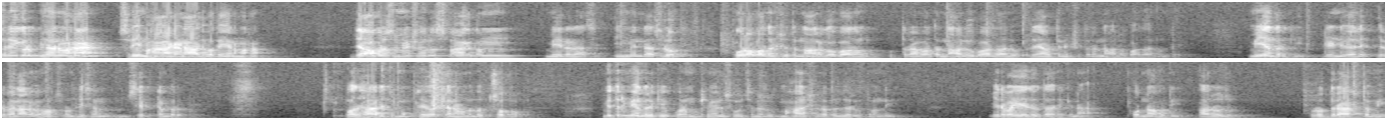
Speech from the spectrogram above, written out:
శ్రీ గురుభ్యో నమ శ్రీ మహాగణాధిపతయ నమ దేవప్రసమీక్షలు స్వాగతం మీనరాశి ఈ మీనరాశిలో పూర్వపాద నక్షత్రం నాలుగో పాదం ఉత్తరాపాద నాలుగు పాదాలు రేవతి నక్షత్రం నాలుగు పాదాలు ఉంటాయి. మీ అందరికీ రెండు వేల ఇరవై నాలుగో సంవత్సరం డిసెంబర్ సెప్టెంబర్ పదహారు నుంచి ముప్పై వరకు ఎలా ఉండదో చూద్దాం. మిత్రులు మీ అందరికీ కొన్ని ముఖ్యమైన సూచనలు మహాశివరతం జరుగుతోంది. ఇరవై ఐదో తారీఖున పూర్ణాహుతి ఆ రోజు రుద్రాష్టమి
